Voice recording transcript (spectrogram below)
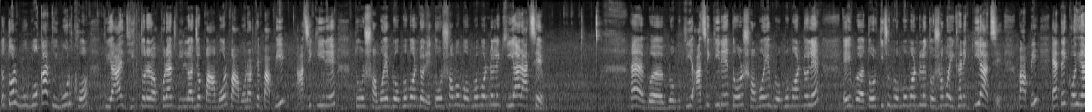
তো তোর বোকা, তুই মূর্খ। তুই আয় ধিক তোরে রক্ষরাজ, নির্লজ্জ, পামর। পামর অর্থে পাপি। আছে কি রে? তোর সময়ে ব্রহ্মমণ্ডলে, তোর সম ব্রহ্মমণ্ডলে কি আর আছে? হ্যাঁ কি আছে কি রে? তোর সময়ে ব্রহ্মমণ্ডলে, এই তোর কিছু ব্রহ্মমণ্ডলে, তোর সময় এখানে কি আছে? পাপি? এতে কহিয়া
